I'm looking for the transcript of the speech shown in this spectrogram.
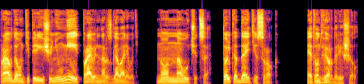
Правда, он теперь еще не умеет правильно разговаривать. Но он научится. Только дайте срок. Это он твердо решил.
